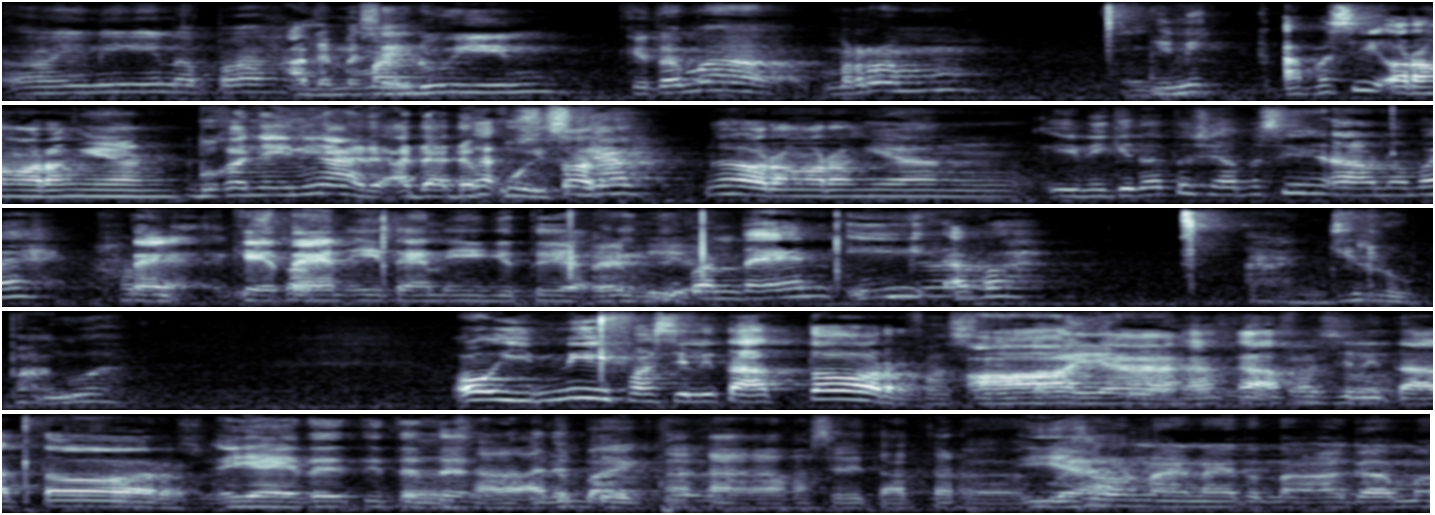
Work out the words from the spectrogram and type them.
uh, iniin apa Ada mesin. manduin kita mah merem Ini apa sih orang-orang yang bukannya ini ada ada ada Nggak, kuisnya. Nggak orang-orang yang ini kita tuh siapa sih namanya? T- kayak TNI TNI gitu ya. TNI. Bukan TNI Enggak. apa? Anjir lupa gua. Oh ini fasilitator. Oh iya. Kakak fasilitator. Iya itu itu Tuh, tuh. salah ada Itu baik tuh. kakak fasilitator. Uh, Iya. Gue selalu nanya-nanya tentang agama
